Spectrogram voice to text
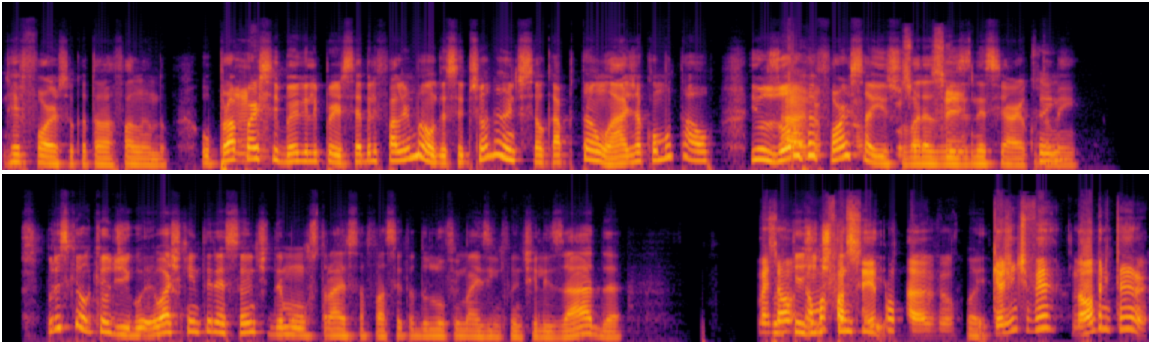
reforça o que eu tava falando. O próprio Uhum. Iceberg ele percebe, ele fala, irmão, decepcionante, você é o capitão, haja como tal. E o Zoro Haja reforça isso várias Sim. vezes nesse arco Sim. também. Por isso que eu, que eu digo, eu acho que é interessante demonstrar essa faceta do Luffy mais infantilizada. Mas é, Porque é uma tem que- faceta, Otávio, Oi. que a gente vê na obra inteira.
